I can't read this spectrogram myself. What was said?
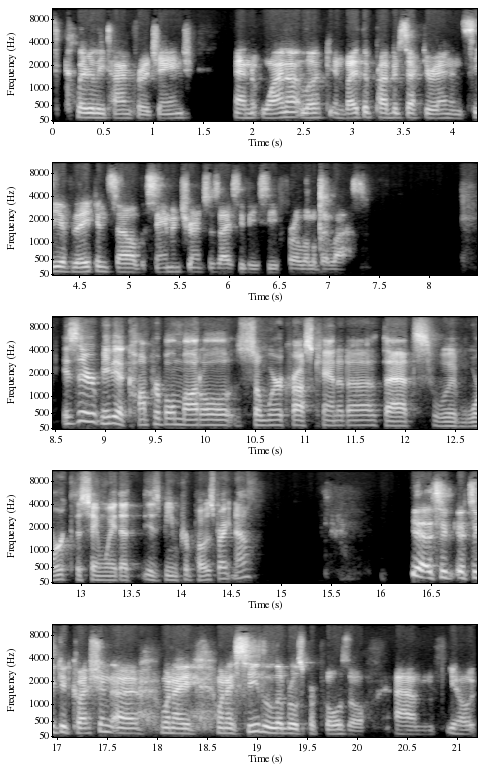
It's clearly time for a change. And why not look, invite the private sector in and see if they can sell the same insurance as ICBC for a little bit less? Is there maybe a comparable model somewhere across Canada that would work the same way that is being proposed right now? Yeah, it's a it's a good question. Uh, when I when I see the Liberals' proposal, um, you know,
